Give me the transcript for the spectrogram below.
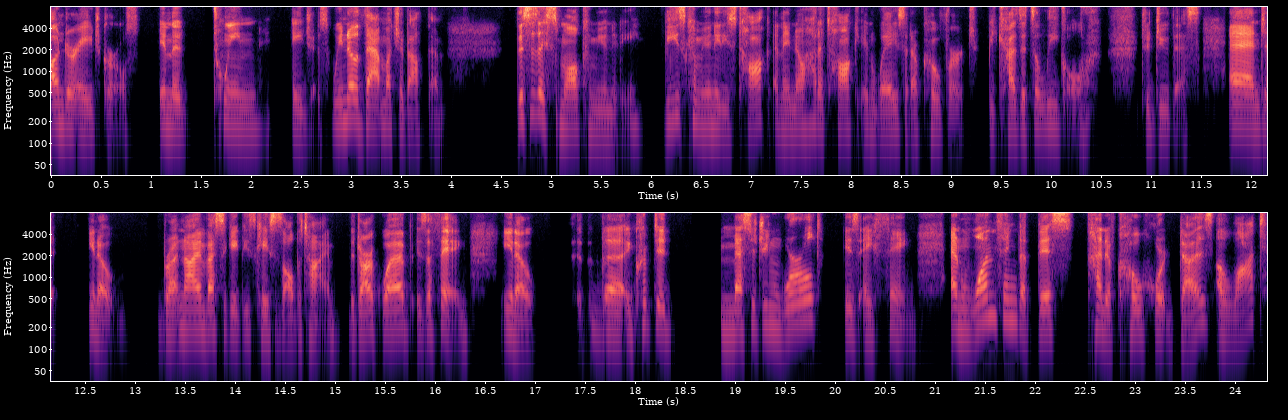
underage girls in the tween ages. We know that much about them. This is a small community these communities talk and they know how to talk in ways that are covert because it's illegal to do this and you know Brett and I investigate these cases all the time. The dark web is a thing. You know, the encrypted messaging world is a thing. And one thing that this kind of cohort does a lot,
